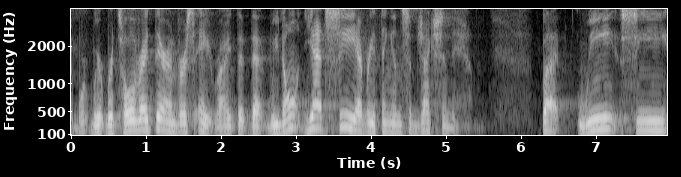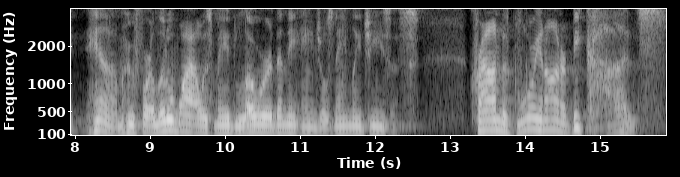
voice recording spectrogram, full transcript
we're, told right there in verse 8, right, that, that we don't yet see everything in subjection to him. But we see him who for a little while was made lower than the angels, namely Jesus, crowned with glory and honor because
